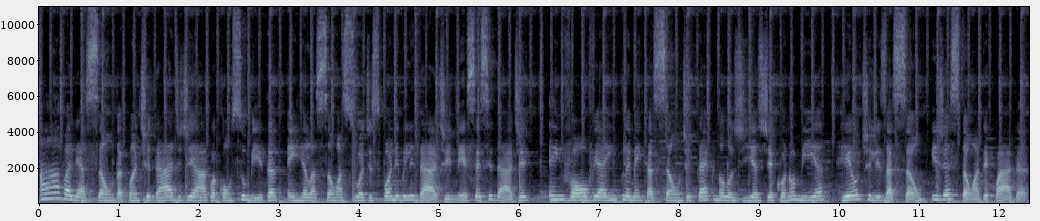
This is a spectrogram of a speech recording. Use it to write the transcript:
A avaliação da quantidade de água consumida em relação à sua disponibilidade e necessidade envolve a implementação de tecnologias de economia, reutilização e gestão adequada.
